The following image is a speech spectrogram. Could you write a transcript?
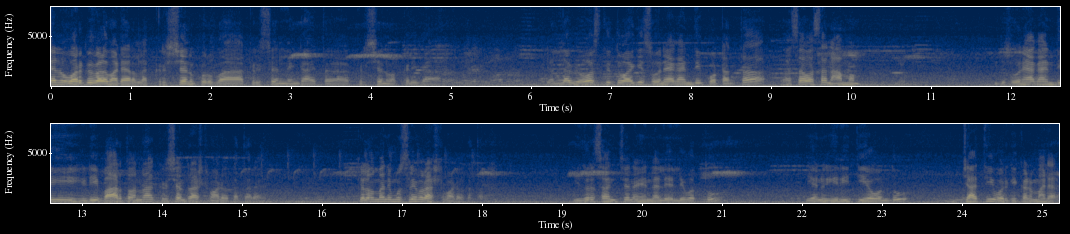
ಏನು ವರ್ಗಗಳು ಮಾಡ್ಯಾರಲ್ಲ, Christian Kuruba, Christian Lingayat, Christian Vokkaliga, ಎಲ್ಲ ವ್ಯವಸ್ಥಿತವಾಗಿ ಸೋನಿಯಾ ಗಾಂಧಿ ಕೊಟ್ಟಂಥ ಹೊಸ ಹೊಸ ನಾಮಮ್. ಇದು ಸೋನಿಯಾ ಗಾಂಧಿ ಇಡೀ ಭಾರತವನ್ನು ಕ್ರಿಶ್ಚಿಯನ್ ರಾಷ್ಟ್ರ ಮಾಡ್ಬೇಕತ್ತಾರೆ ಕೆಲವೊಂದು ಮಂದಿ ಮುಸ್ಲಿಂ ರಾಷ್ಟ್ರ ಮಾಡ್ಬೇಕತ್ತಾರೆ ಇದರ ಸಂಚನ ಹಿನ್ನೆಲೆಯಲ್ಲಿ ಇವತ್ತು ಏನು ಈ ರೀತಿಯ ಒಂದು ಜಾತಿ ವರ್ಗೀಕರಣ ಮಾಡ್ಯಾರ.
